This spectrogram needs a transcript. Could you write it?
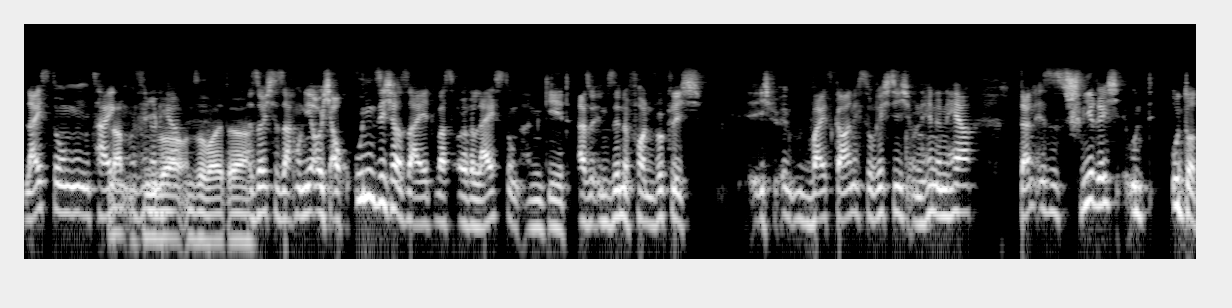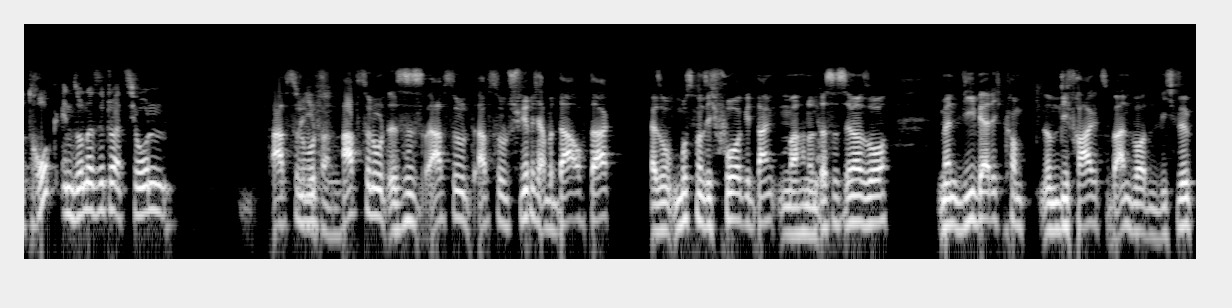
Leistungen zeigen und hin und her. Und so weiter. solche Sachen und ihr euch auch unsicher seid, was eure Leistung angeht, also im Sinne von wirklich, ich äh, weiß gar nicht so richtig und hin und her, dann ist es schwierig und unter Druck in so einer Situation, Absolut, liefern. absolut. Es ist absolut, absolut schwierig, aber da auch da, also muss man sich vor Gedanken machen. Und Ja. das ist immer so, ich meine, wie werde ich, um die Frage zu beantworten, wie ich will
